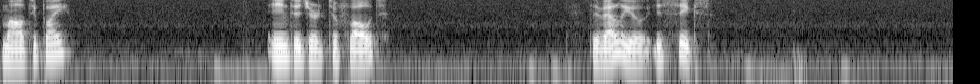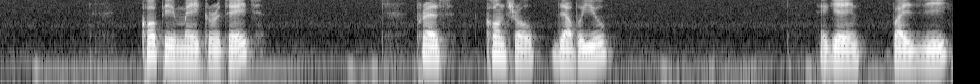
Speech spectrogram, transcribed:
Multiply integer to float. The value is 6. copy make rotate press Ctrl W again by Z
